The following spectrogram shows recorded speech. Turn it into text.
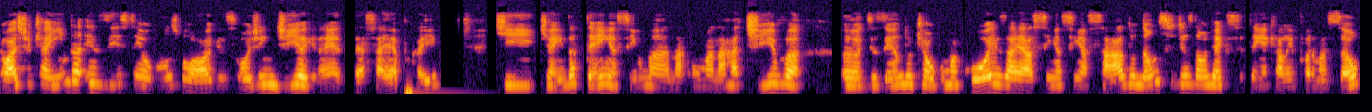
Eu acho que ainda existem alguns blogs hoje em dia, né, dessa época aí, que, que ainda tem assim uma, uma narrativa uh, dizendo que alguma coisa é assim, assim, assado, não se diz de onde é que se tem aquela informação,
